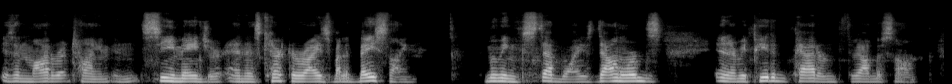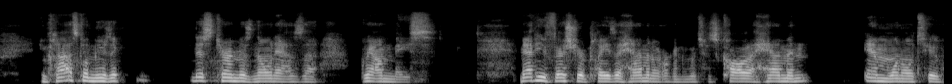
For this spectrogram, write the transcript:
is in moderate time in C major and is characterized by the bass line moving stepwise downwards in a repeated pattern throughout the song. In classical music, this term is known as a ground bass. Matthew Fisher plays a Hammond organ, which is called a Hammond M102.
